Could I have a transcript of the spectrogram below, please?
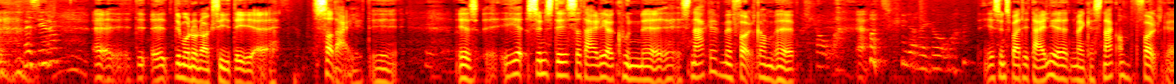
Hvad siger du? Uh, det, uh, det må du nok sige, det er så dejligt. Det, jeg, jeg synes, det er så dejligt at kunne uh, snakke med folk om... Uh, ja. Jeg synes bare, det er dejligt, at man kan snakke om folk uh,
